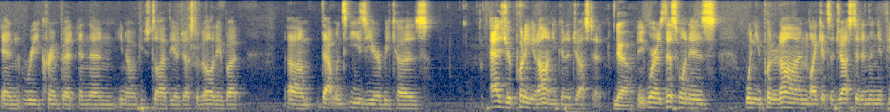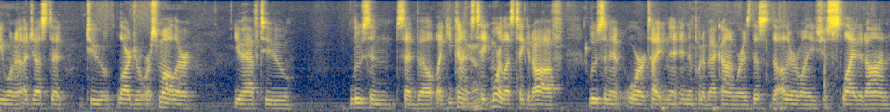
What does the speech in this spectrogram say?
and re-crimp it, and then you know you still have the adjustability, but um, that one's easier because as you're putting it on, you can adjust it. Yeah. Whereas this one is when you put it on, like it's adjusted, and then if you want to adjust it to larger or smaller, you have to loosen said belt. Like you kind of have to take more or less take it off, loosen it or tighten it, and then put it back on. Whereas this, the other one, you just slide it on.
